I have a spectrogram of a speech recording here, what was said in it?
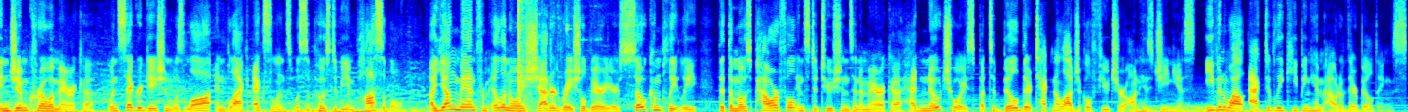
In Jim Crow America, when segregation was law and black excellence was supposed to be impossible, a young man from Illinois shattered racial barriers so completely that the most powerful institutions in America had no choice but to build their technological future on his genius, even while actively keeping him out of their buildings.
